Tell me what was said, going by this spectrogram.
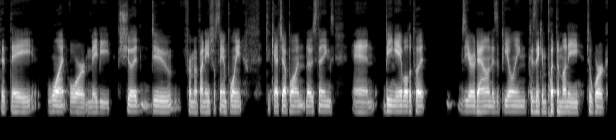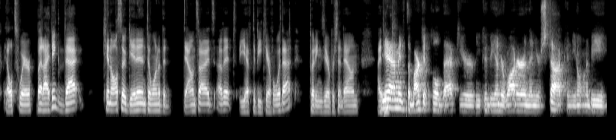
that they want or maybe should do from a financial standpoint to catch up on those things and being able to put zero down is appealing because they can put the money to work elsewhere. But I think that can also get into one of the downsides of it. You have to be careful with that, putting 0% down. I think, yeah, I mean, if the market pulled back, you're you could be underwater and then you're stuck, and you don't want to be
